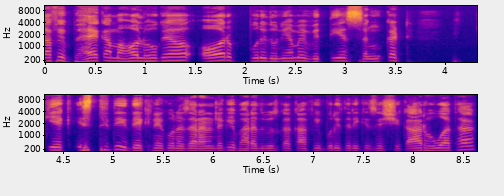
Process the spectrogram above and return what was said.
काफ़ी भय का माहौल हो गया और पूरी दुनिया में वित्तीय संकट की एक स्थिति देखने को नज़र आने लगी। भारत भी उसका काफ़ी बुरी तरीके से शिकार हुआ था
